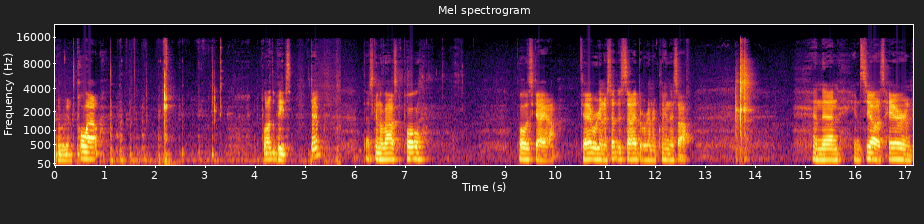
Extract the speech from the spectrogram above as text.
And we're going to pull out, pull out the piece. Okay? That's going to allow us to pull, pull this guy out. Okay, we're gonna set this aside, but we're gonna clean this off. And then you can see all this hair and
